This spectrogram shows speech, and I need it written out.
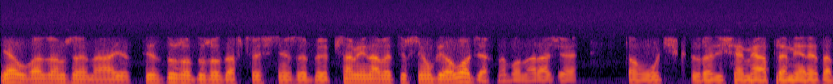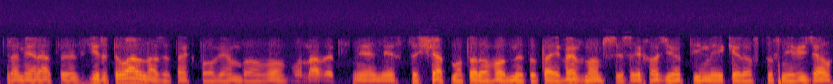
ja uważam, że na, jest, jest dużo, dużo za wcześnie, żeby przynajmniej nawet już nie mówię o łodziach, no bo na razie tą łódź, która dzisiaj miała premierę, ta premiera to jest wirtualna, że tak powiem, bo, bo, bo nawet nie, nie jest świat motorowodny tutaj wewnątrz, jeżeli chodzi o teamy i kierowców, nie widział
